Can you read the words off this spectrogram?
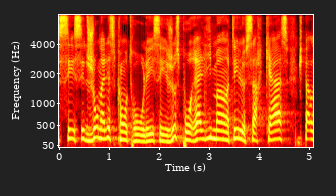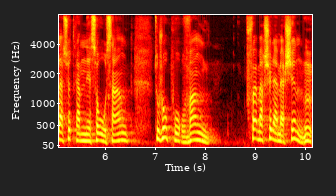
c'est c'est du journalisme contrôlé, c'est juste pour alimenter le sarcasme, puis par la suite ramener ça au centre, toujours pour vendre, pour faire marcher la machine.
